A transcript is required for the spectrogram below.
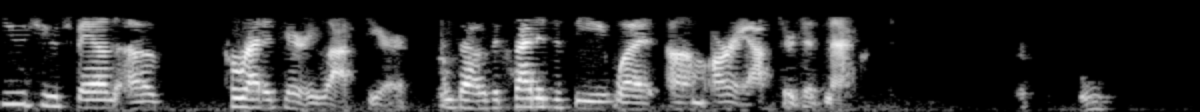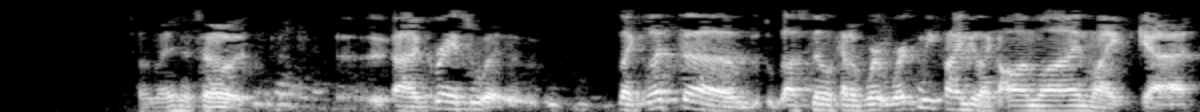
huge, huge fan of Hereditary last year, and so I was excited to see what um, Ari Aster did next. Cool. So amazing. So, uh, Grace, like, let uh, us know kind of where where can we find you, like online, like, uh,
